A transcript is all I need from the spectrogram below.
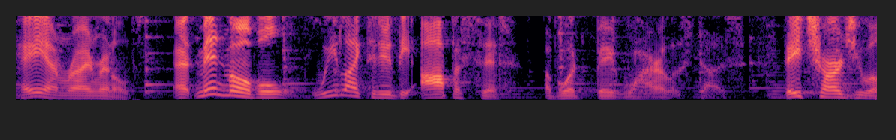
Hey, I'm Ryan Reynolds. At Mint Mobile, we like to do the opposite of what Big Wireless does. They charge you a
